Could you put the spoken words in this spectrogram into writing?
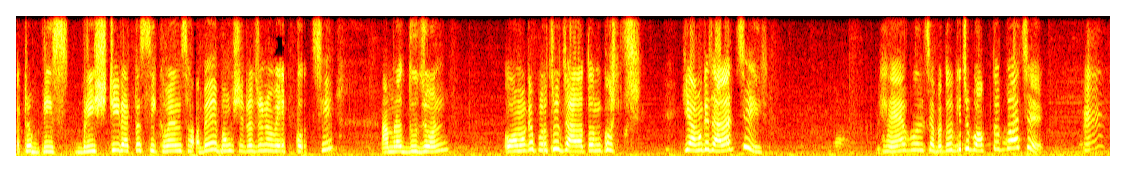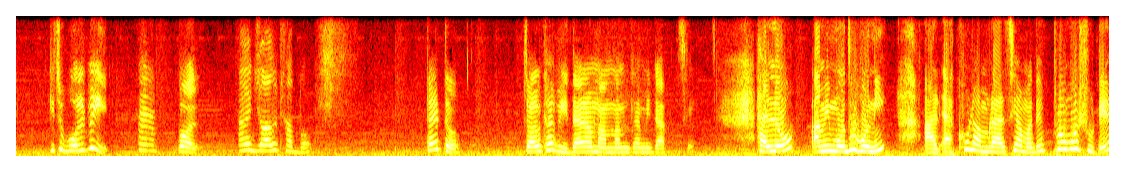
একটা বৃষ- বৃষ্টির একটা সিকোয়েন্স হবে এবং সেটার জন্য ওয়েট করছি। আমরা দুজন। ও আমাকে প্রচুর জ্বালাতন করছে। কি আমাকে জ্বালাচ্ছিস? হ্যাঁ বলছে। আবার তোর কিছু বক্তব্য আছে? হ্যাঁ। কিছু বলবি? হ্যাঁ। বল। আমি জল খাব। তাই তো? জল খাবি? দাঁড়া মাম্মামকে আমি ডাকছি। হ্যালো আমি মধুবনী। আর এখন আমরা আছি আমাদের প্রোমো শুটে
